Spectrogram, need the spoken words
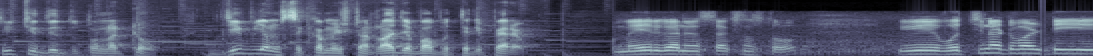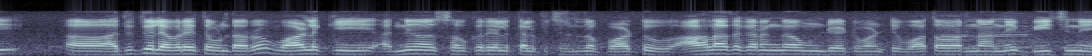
తీర్చిదిద్దుతున్నట్లు జీవీఎంసీ కమిషనర్ రాజబాబు తెలిపారు. మేయర్ గారి ఇన్స్ట్రక్షన్స్తో ఈ వచ్చినటువంటి అతిథులు ఎవరైతే ఉంటారో వాళ్ళకి అన్ని సౌకర్యాలు కల్పించడంతో పాటు ఆహ్లాదకరంగా ఉండేటువంటి వాతావరణాన్ని బీచ్ని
